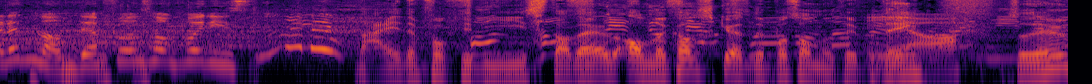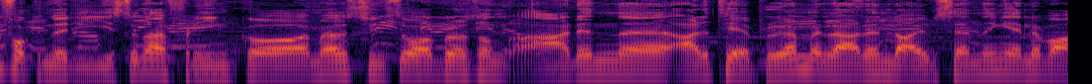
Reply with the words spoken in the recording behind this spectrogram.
Er det Nadia for, som får risen, eller? Nei, den får ikke ris da. Det, alle kan skødde på sånne type ting. Ja. Så det, hun får ikke noe ris. Hun er flink. Og, men jeg synes det var bare sånn Er det, eh, det TV-program, eller er det en livesending, eller hva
